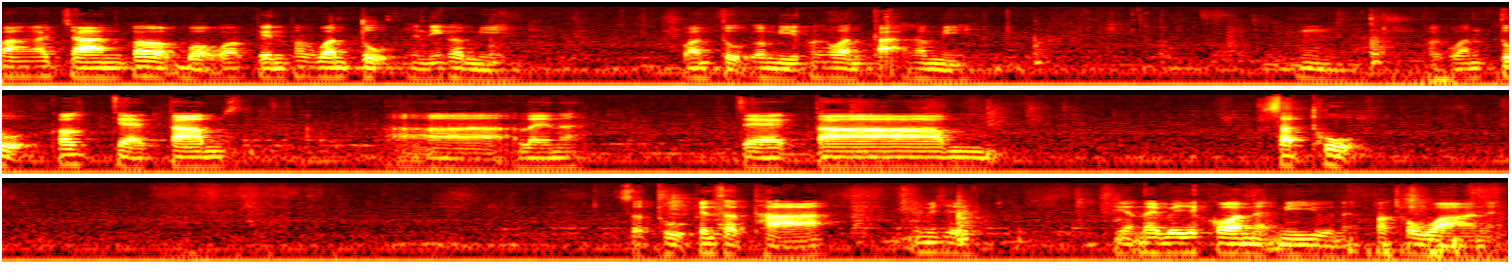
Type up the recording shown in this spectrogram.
บางอาจารย์ก็บอกว่าเป็นพระวันตุอันนี้ก็มี วันตุก็มีพระวันตะก็มีอพระวันตุก็แจกตามอ่าอะไรนะ แจกตามสัตถุ สัตถุเป็นศรัทธาไม่ใช่เนี่ยในไวยากรณ์เนี่ยมีอยู่นะพระกวาเนี่ย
